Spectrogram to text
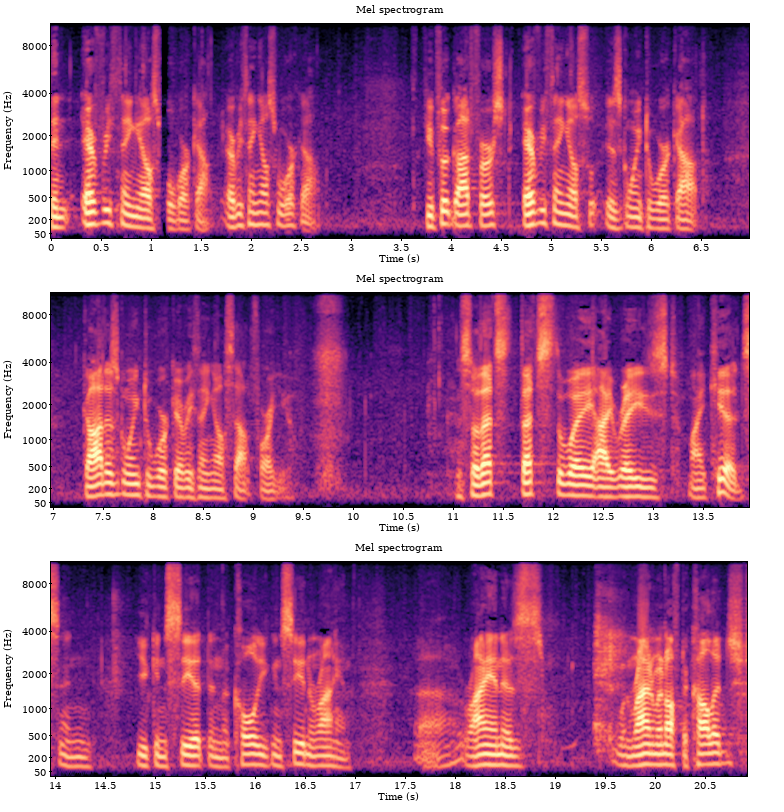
then everything else will work out. Everything else will work out. If you put God first, everything else is going to work out. God is going to work everything else out for you. And so that's, that's the way I raised my kids. And you can see it in Nicole, you can see it in Ryan. Uh, Ryan is, when Ryan went off to college,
